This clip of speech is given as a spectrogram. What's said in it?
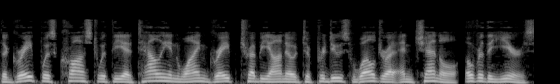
the grape was crossed with the Italian wine grape Trebbiano to produce Weldra and Chenin. Over the years,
